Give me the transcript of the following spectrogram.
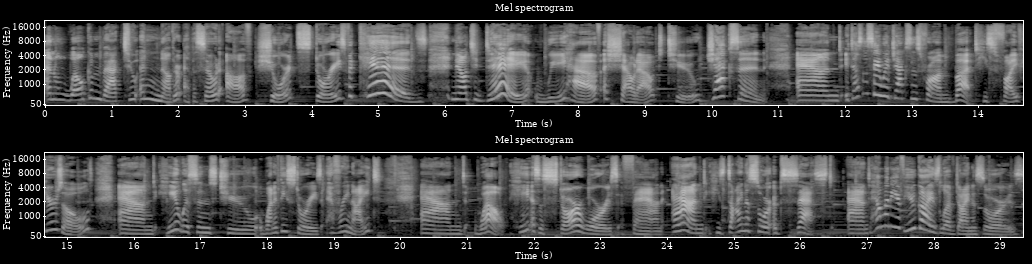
and welcome back to another episode of Short Stories for Kids. Now, today we have a shout out to Jackson, and it doesn't say where Jackson's from, but he's five years old and he listens to one of these stories every night. And well, he is a Star Wars fan and he's dinosaur obsessed. And how many of you guys love dinosaurs?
